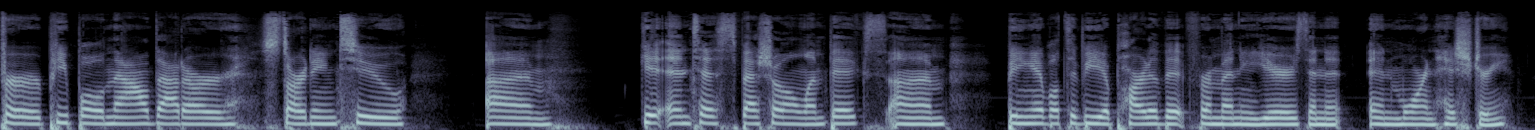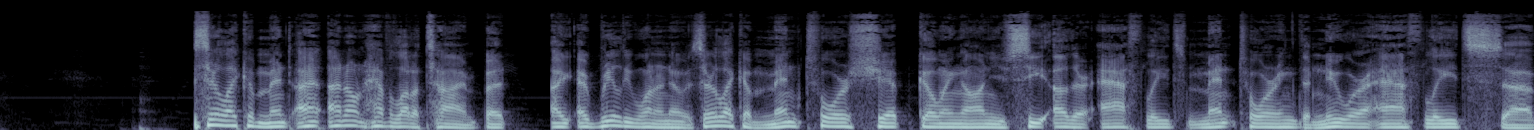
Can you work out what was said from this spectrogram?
for people now that are starting to um, get into Special Olympics, um, being able to be a part of it for many years and and more in history. Is there like a ment? I, I don't have a lot of time, but I, I really want to know: is there like a mentorship going on? You see other athletes mentoring the newer athletes. Uh,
